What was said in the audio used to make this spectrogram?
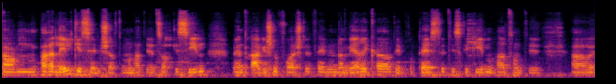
ähm, Parallelgesellschaft. Und man hat jetzt auch gesehen bei den tragischen Vorfällen in Amerika, die Proteste, die es gegeben hat und die, äh,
